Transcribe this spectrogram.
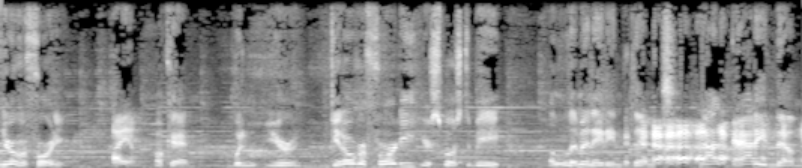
You're over 40. I am. Okay. When you get over 40, you're supposed to be eliminating things, not adding them.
